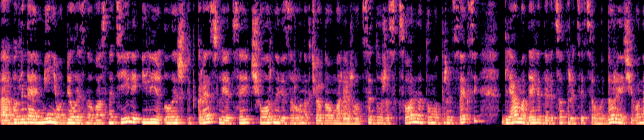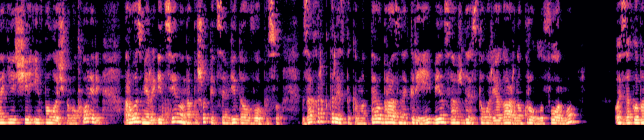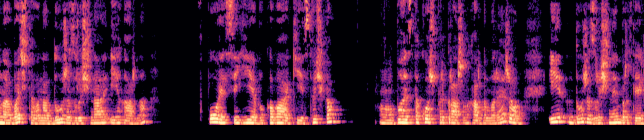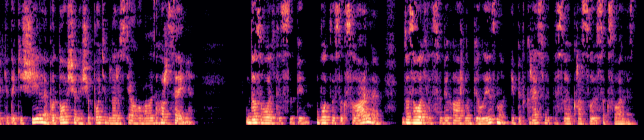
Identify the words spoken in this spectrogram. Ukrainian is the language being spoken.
Е, Виглядає мінімум білизни у вас на тілі, і лише підкреслює цей чорний візерунок чорного мережу. Це дуже сексуально, тому три сексі для моделі 937. До речі, вона є ще і в молочному кольорі. Розміри і ціну напишу під цим відео в опису. За характеристиками, Т-образний крій, він завжди створює гарну круглу форму. Ось за глибиною, бачите, вона дуже зручна і гарна. В поясі є бокова кісточка. Пояс також прикрашений гарним мережевом і дуже зручні бретельки, такі щільні, потовщені, щоб потім не розтягувалися горсені. Дозвольте собі бути сексуальною, дозвольте собі гарну білизну і підкреслюйте свою красу і сексуальність.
